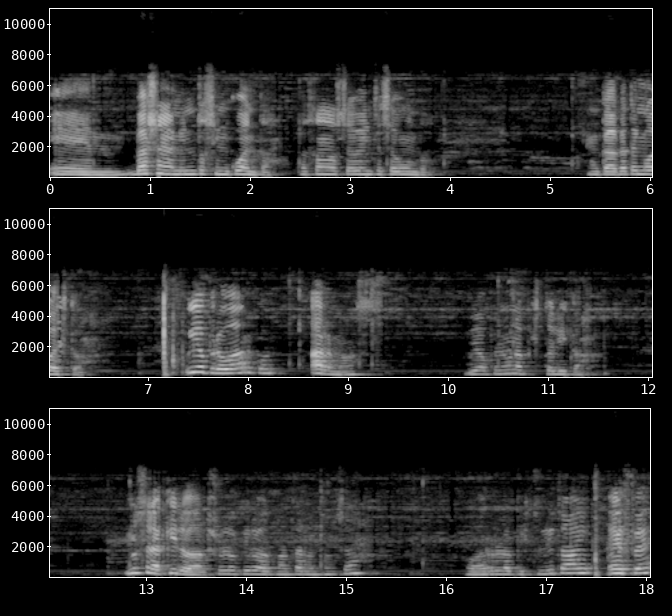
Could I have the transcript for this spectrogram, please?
eh, vayan al minuto 50, pasándose 20 segundos. Aunque acá tengo esto. Voy a probar con armas. Voy a poner una pistolita. No se la quiero dar, yo lo quiero matar entonces. Agarro la pistolita y F,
